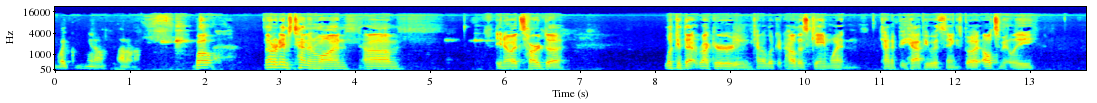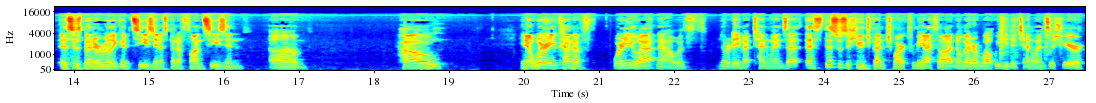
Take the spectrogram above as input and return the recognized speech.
like, you know, I don't know. Well, Notre Dame's 10 and one. Um, you know, it's hard to look at that record and kind of look at how this game went and kind of be happy with things, but ultimately, this has been a really good season. It's been a fun season. Um, how, you know, where are you kind of where are you at now with Notre Dame at ten wins? Uh, this this was a huge benchmark for me. I thought no matter what, we needed ten wins this year.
